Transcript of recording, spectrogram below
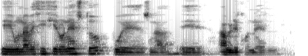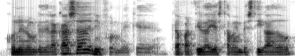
Eh, una vez hicieron esto, pues nada, eh, hablé con el, con el hombre de la casa y le informé que, que, a partir de ahí estaba investigado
